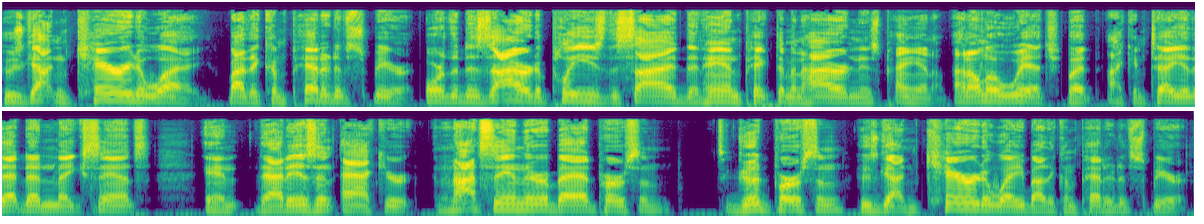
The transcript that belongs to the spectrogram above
who's gotten carried away by the competitive spirit or the desire to please the side that handpicked him and hired and is paying him. I don't know which, but I can tell you that doesn't make sense and that isn't accurate. I'm not saying they're a bad person. It's a good person who's gotten carried away by the competitive spirit.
